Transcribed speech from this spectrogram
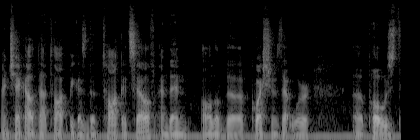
and check out that talk because the talk itself and then all of the questions that were uh, posed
